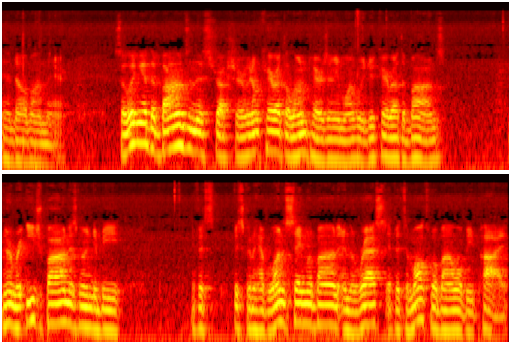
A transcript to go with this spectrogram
And double bond there. So looking at the bonds in this structure, we don't care about the lone pairs anymore, but we do care about the bonds. Remember, each bond is going to be, if it's it's going to have one sigma bond, and the rest, if it's a multiple bond, will be pi.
